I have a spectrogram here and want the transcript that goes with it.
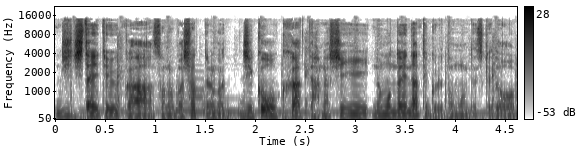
自治体というか、その場所っていうのが軸を置くかって話の問題になってくると思うんですけど、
